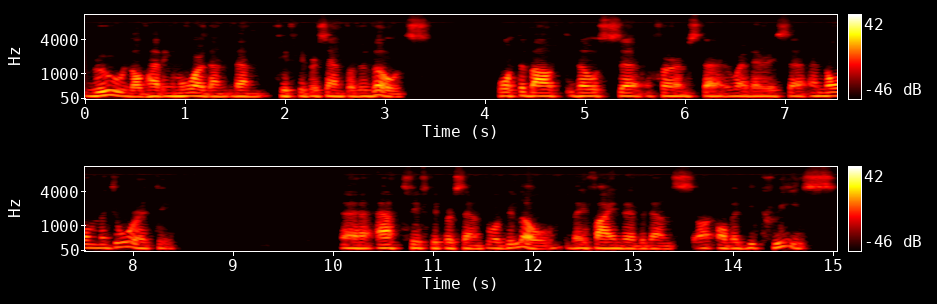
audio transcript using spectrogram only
rule of having more than, than 50% of the votes, what about those uh, firms that, where there is a, a non-majority uh, at 50% or below? They find evidence of a decrease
